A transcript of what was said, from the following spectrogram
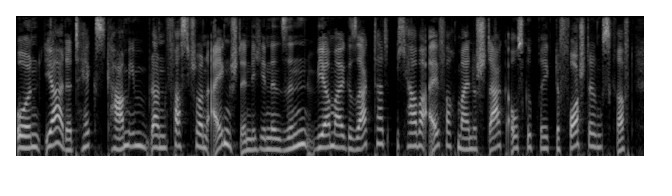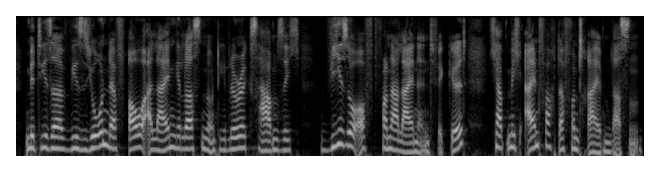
Und ja, der Text kam ihm dann fast schon eigenständig in den Sinn, wie er mal gesagt hat, ich habe einfach meine stark ausgeprägte Vorstellungskraft mit dieser Vision der Frau allein gelassen und die Lyrics haben sich wie so oft von alleine entwickelt. Ich habe mich einfach davon treiben lassen.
